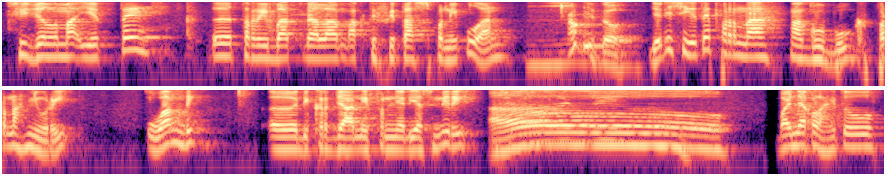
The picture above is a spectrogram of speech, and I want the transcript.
si jelema ieu teh eh, terlibat dalam aktivitas penipuan. Oh gitu. Jadi si teh pernah ngagubug, pernah nyuri uang di eh, di kerjaan eventnya dia sendiri. Oh. Banyak lah itu 40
